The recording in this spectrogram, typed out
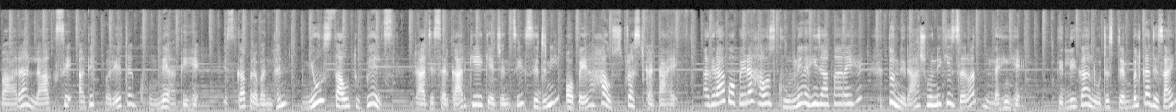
12 लाख से अधिक पर्यटक घूमने आते हैं। इसका प्रबंधन न्यू साउथ वेल्स राज्य सरकार की एक agency Sydney opera house trust करता है। अगर आप ओपेरा हाउस घूमने नहीं जा पा रहे हैं तो निराश होने की ज़रूरत नहीं है। दिल्ली का लोटस टेंपल का डिज़ाइन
